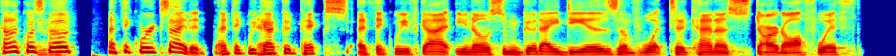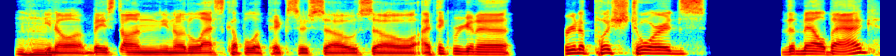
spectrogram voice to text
conquest mode. I think we're excited. I think we Yeah. got good picks. I think we've got you know some good ideas of what to kind of start off with. Mhm. you know, based on you know the last couple of picks or so. So I think we're gonna we're gonna push towards the mailbag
